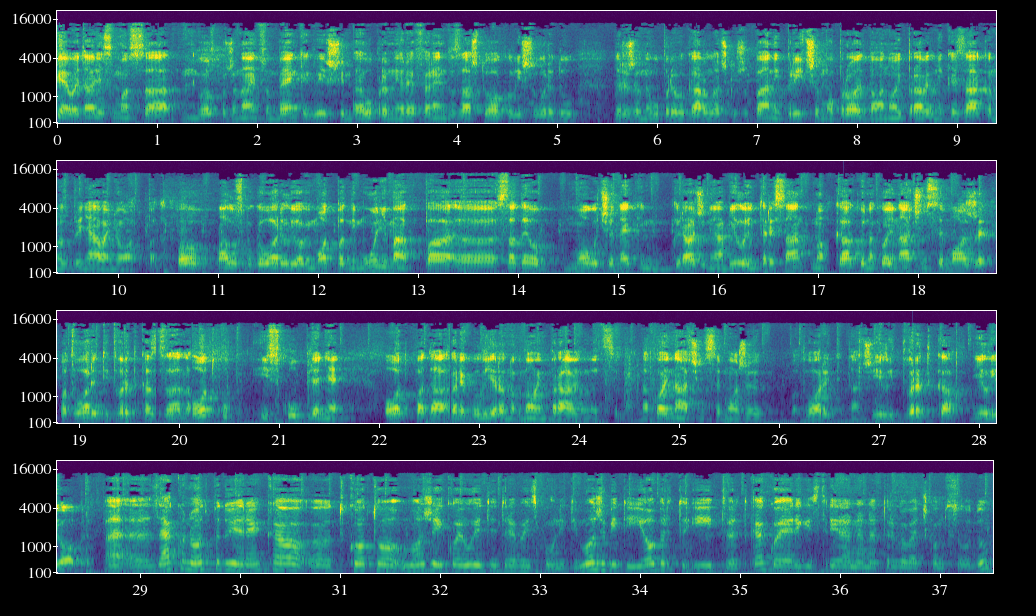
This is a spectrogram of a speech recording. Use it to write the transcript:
Ok, evo i dalje smo sa gospođom Nanicom Benkeg, višim e, upravni referent za zaštitu okoliša u uredu državne uprave u Karlovačkoj županiji. Pričamo o provedbama novih pravilnika i zakona o zbrinjavanju otpada. Pa malo smo govorili o ovim otpadnim uljima, pa e, sad evo moguće nekim građanima bilo interesantno kako na koji način se može otvoriti tvrtka za otkup i skupljanje otpada reguliranog novim pravilnicima. Na koji način se može otvoriti, znači ili tvrtka ili obrt. Pa, e, zakon o otpadu je rekao e, tko to može i koje uvjete treba ispuniti. Može biti i obrt i tvrtka koja je registrirana na trgovačkom sudu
